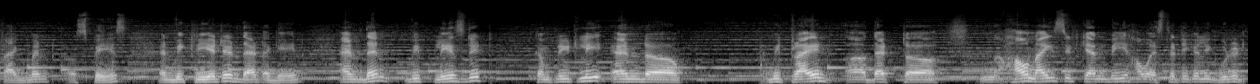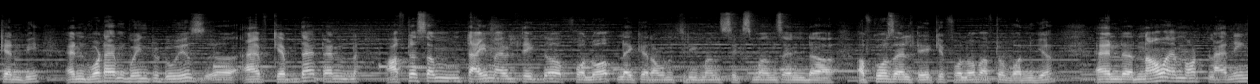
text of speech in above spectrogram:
fragment uh, space. And we created that again. And then we placed it completely and uh, we tried uh, that uh, how nice it can be how aesthetically good it can be. And what i am going to do is uh, i have kept that. And after some time i will take the follow up like around 3 months 6 months. And uh, of course i'll take a follow up after 1 year and uh, now i am not planning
